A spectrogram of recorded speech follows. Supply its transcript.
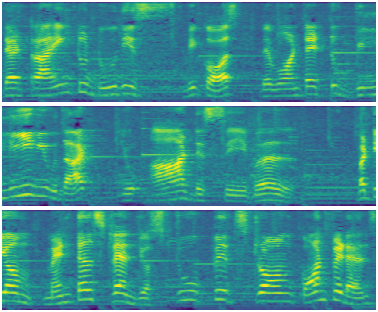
they are trying to do this because they wanted to believe you that you are disabled. But your mental strength, your stupid strong confidence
